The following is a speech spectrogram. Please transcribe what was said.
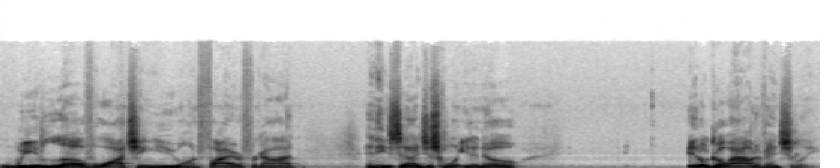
we love watching you on fire for God. And he said, I just want you to know it'll go out eventually.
